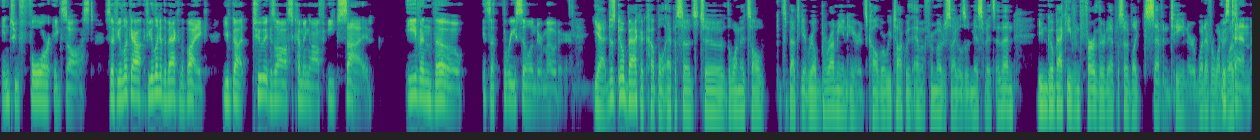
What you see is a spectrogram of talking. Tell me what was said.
into four exhaust. So if you look out, if you look at the back of the bike, you've got two exhausts coming off each side, even though it's a three cylinder motor. Yeah, just go back a couple episodes to the one that's all it's about to get real brummy in here. It's called where we talk with Emma from Motorcycles and Misfits, and then you can go back even further to episode like seventeen or whatever one It was, it was. 10.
